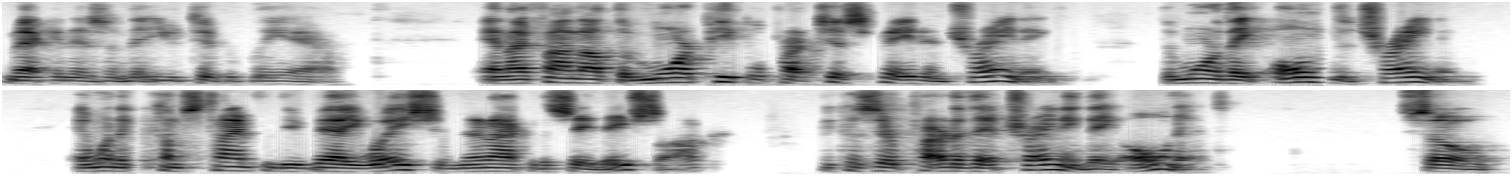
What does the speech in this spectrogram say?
mechanism that you typically have. And I found out the more people participate in training, the more they own the training. And when it comes time for the evaluation, they're not going to say they suck because they're part of that training. They own it. So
